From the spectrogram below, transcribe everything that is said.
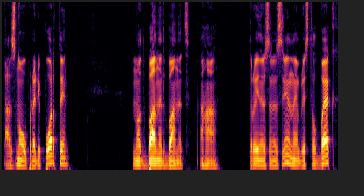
Та, знову про репорти. Not banned, banned. Ага. Trainers and Bristol Back.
